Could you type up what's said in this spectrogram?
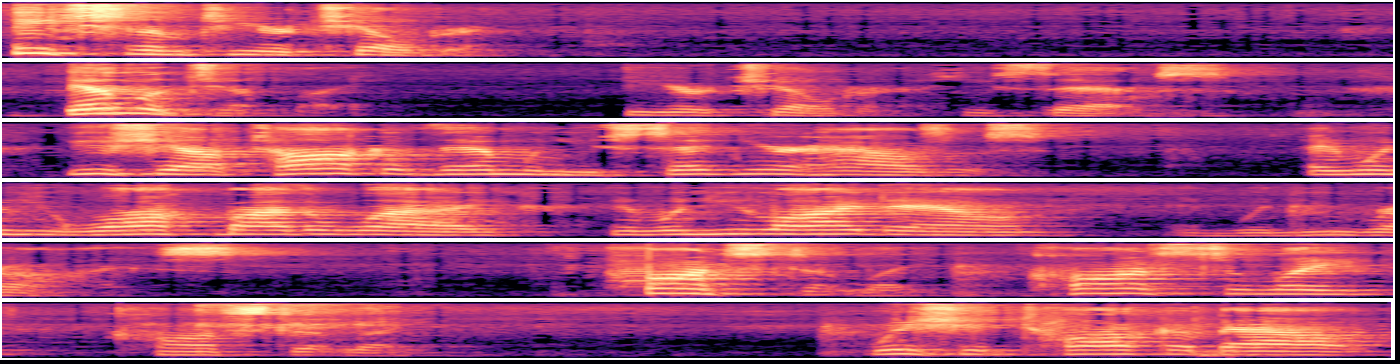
Teach them to your children. Diligently to your children, he says. You shall talk of them when you sit in your houses, and when you walk by the way, and when you lie down, and when you rise. Constantly, constantly, constantly. We should talk about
